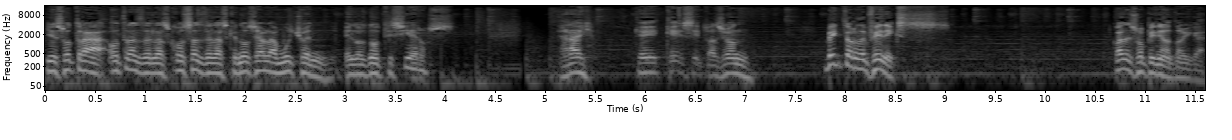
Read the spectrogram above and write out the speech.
y es otra otras de las cosas de las que no se habla mucho en, en los noticieros. Caray, qué, qué situación. Víctor de Phoenix. ¿Cuál es su opinión, oiga?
